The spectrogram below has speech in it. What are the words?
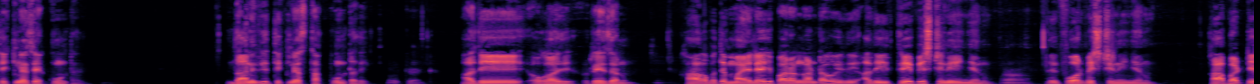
థిక్నెస్ ఎక్కువ ఉంటుంది. దానికి థిక్నెస్ తక్కువ ఉంటుంది అది ఒక రీజన్ కాకపోతే మైలేజ్ పరంగా అంటావు ఇది అది త్రీ పిస్టిన్ ఇంజన్ ఇది ఫోర్ పిస్టిన్ ఇంజన్ కాబట్టి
